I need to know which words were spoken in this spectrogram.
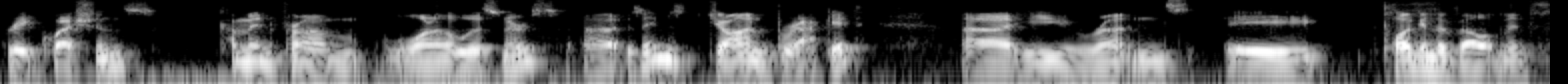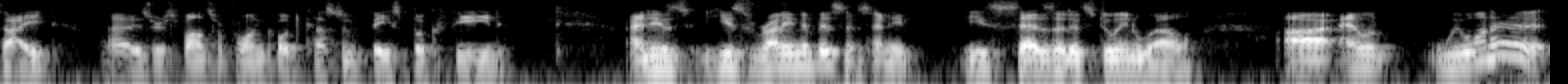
great questions come in from one of the listeners. Uh, his name is John Brackett. Uh, he runs a plugin development site. Uh, he's responsible for one called Custom Facebook Feed, and he's he's running a business, and he he says that it's doing well. Uh, and we want to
